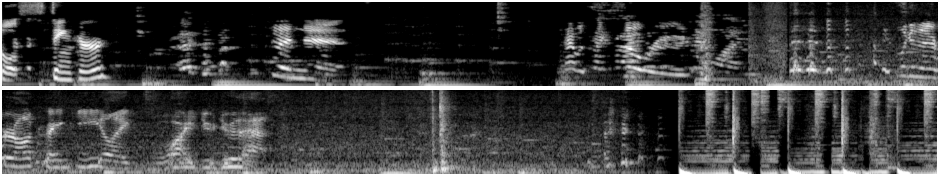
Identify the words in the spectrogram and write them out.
little stinker. Goodness. That was so rude. He's looking at her all cranky, like, why'd you do that?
